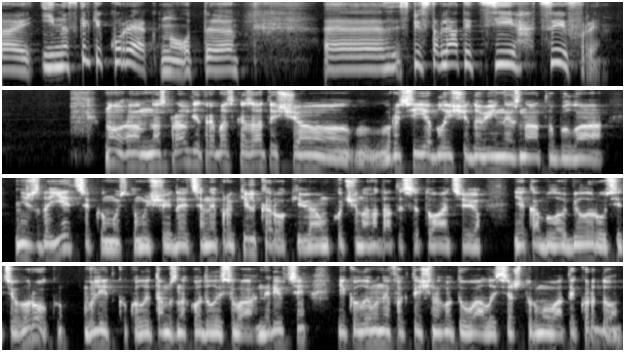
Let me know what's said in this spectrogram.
Е, і наскільки коректно от е, е, співставляти ці цифри? Ну е, насправді треба сказати, що Росія ближче до війни з НАТО була ніж здається комусь, тому що йдеться не про кілька років. Я вам хочу нагадати ситуацію, яка була в Білорусі цього року, влітку, коли там знаходились вагнерівці, і коли вони фактично готувалися штурмувати кордон.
